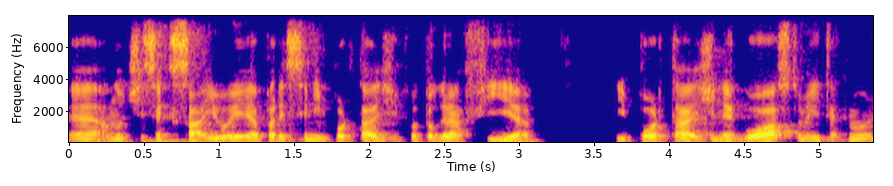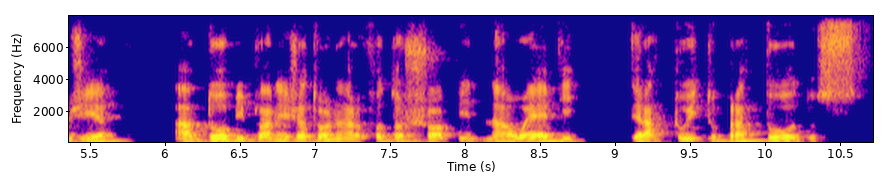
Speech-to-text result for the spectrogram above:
é, a notícia que saiu aí aparecendo em portais de fotografia e portais de negócio também tecnologia, a Adobe planeja tornar o Photoshop na web gratuito para todos.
